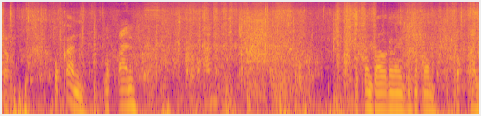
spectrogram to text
kap- Ukan. Ukan. Ukan tawag na ito sa kan. Ukan.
